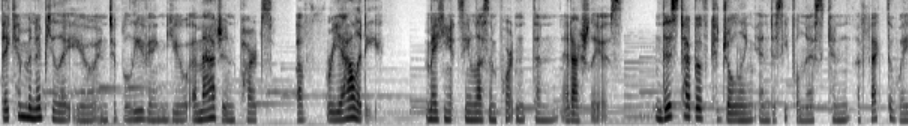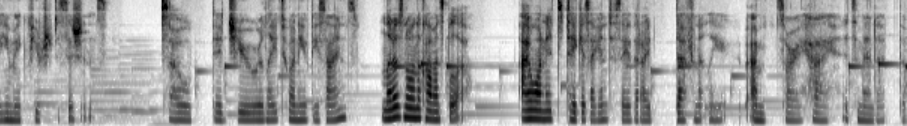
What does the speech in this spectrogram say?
They can manipulate you into believing you imagine parts of reality, making it seem less important than it actually is. This type of cajoling and deceitfulness can affect the way you make future decisions. So did you relate to any of these signs? Let us know in the comments below. I wanted to take a second to say that I definitely, I'm sorry, hi, it's Amanda, the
